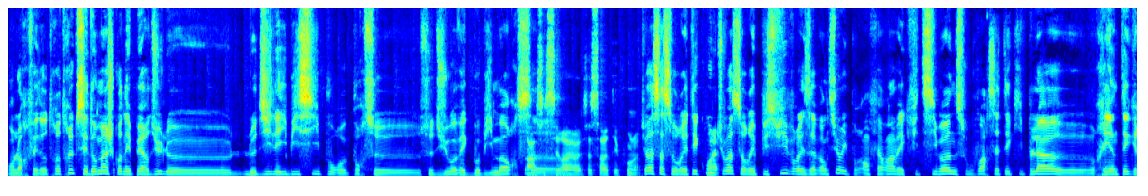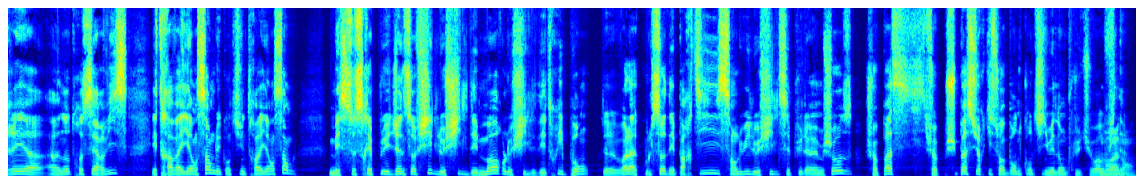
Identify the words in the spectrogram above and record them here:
on leur fait d'autres trucs. C'est dommage qu'on ait perdu le, le deal ABC pour, pour ce, ce duo avec Bobby Morse. Ah, euh, ça, c'est vrai, ça, ça aurait été cool. Tu vois, ça, ça aurait été cool, Ouais. tu vois, ça aurait pu suivre les aventures. Il pourrait en faire un avec Fitzsimmons ou voir cette équipe-là euh, réintégrée à, à un autre service et travailler ensemble et continuer de travailler ensemble. Mais ce serait plus Agents of Shield. Le Shield est mort, le Shield est détruit. Bon, euh, voilà, Coulson est parti. Sans lui, le Shield c'est plus la même chose. Je vois pas, si- je, vois- je suis pas sûr qu'il soit bon de continuer non plus, tu vois. Au Ouais, final. non,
